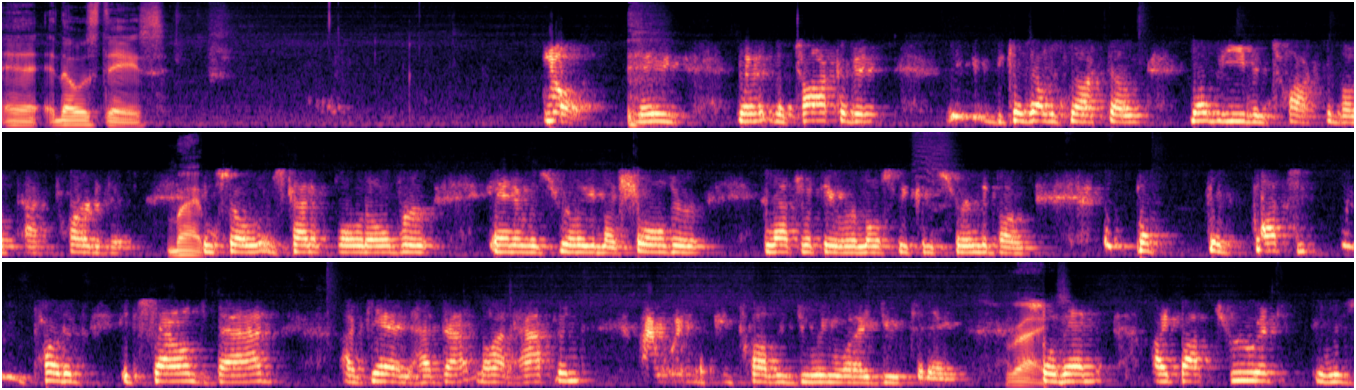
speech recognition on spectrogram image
uh, in those days. No, they, the the talk of it because I was knocked out. Nobody even talked about that part of it, Right. and so it was kind of blown over, and it was really my shoulder, and that's what they were mostly concerned about. But the, that's part of it. Sounds bad. Again, had that not happened, I wouldn't be probably doing what I do today. Right. So then I got through it. It was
